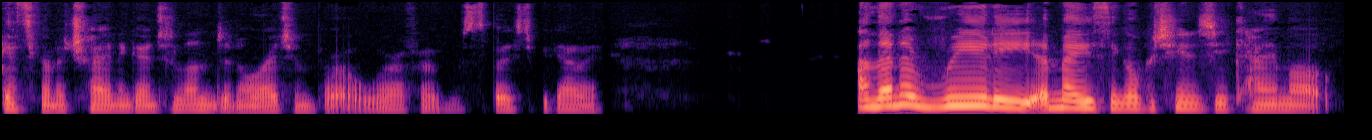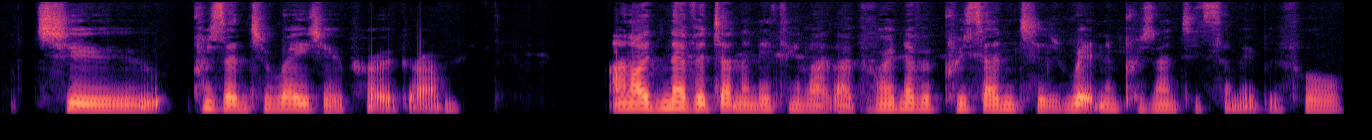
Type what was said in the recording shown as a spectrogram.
getting on a train and going to London or Edinburgh or wherever I was supposed to be going. And then a really amazing opportunity came up to present a radio program. And I'd never done anything like that before. I'd never presented, written and presented something before.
